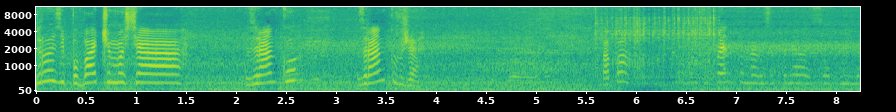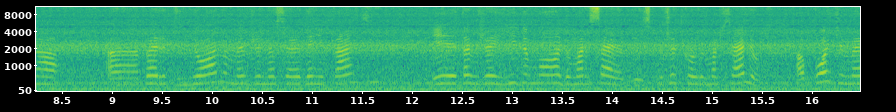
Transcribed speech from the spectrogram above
Друзі, побачимося зранку. Зранку вже. Папа. Зупинку ми зупинилися біля е, перед Льйоном, ми вже на середині Франції. І так вже їдемо до Марселю. Спочатку до Марселю, а потім ми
